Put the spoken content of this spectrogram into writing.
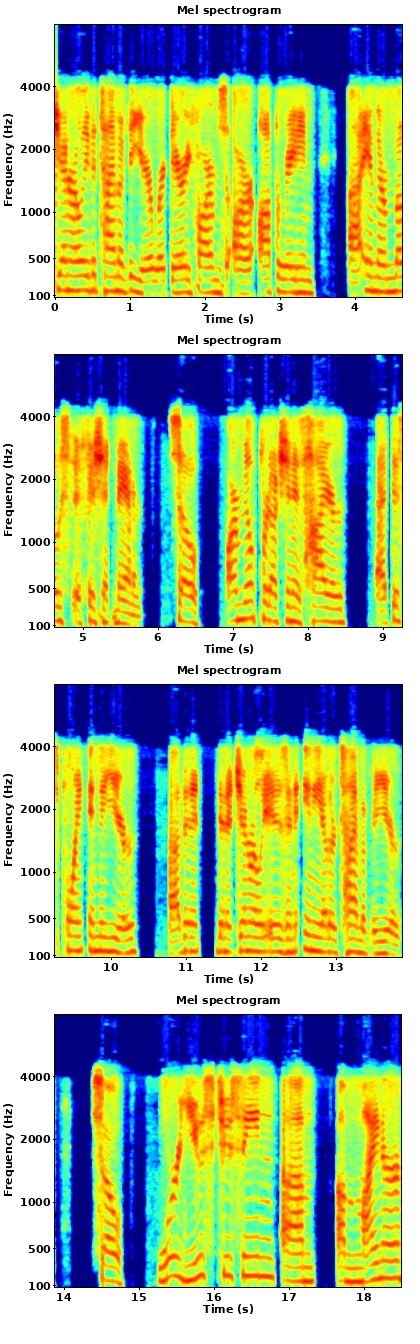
generally the time of the year where dairy farms are operating uh, in their most efficient manner. So our milk production is higher at this point in the year uh, than it than it generally is in any other time of the year. So we're used to seeing um, a minor,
